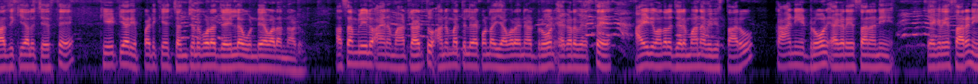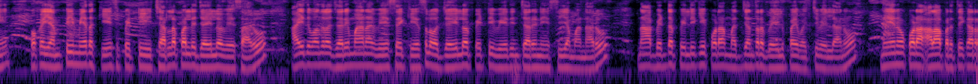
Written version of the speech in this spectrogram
రాజకీయాలు చేస్తే కేటీఆర్ ఇప్పటికే చంచులు కూడా జైల్లో ఉండేవాడన్నాడు. అసెంబ్లీలో ఆయన మాట్లాడుతూ అనుమతి లేకుండా ఎవరైనా డ్రోన్ ఎగరవేస్తే ఐదు వందల జరిమానా విధిస్తారు. కానీ డ్రోన్ ఎగరేస్తానని ఎగరేశారని ఒక ఎంపీ మీద కేసు పెట్టి చర్లపల్లి జైల్లో వేశారు. ఐదు వందల జరిమానా వేసే కేసులో జైల్లో పెట్టి వేధించారని సీఎం అన్నారు. నా బిడ్డ పెళ్ళికి కూడా మధ్యంతర బెయిల్పై వచ్చి వెళ్ళాను. నేను కూడా అలా ప్రతీకార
